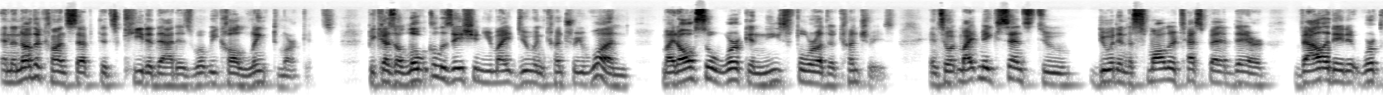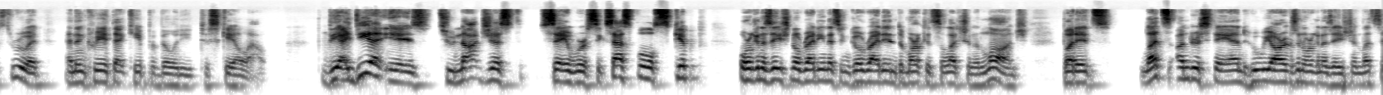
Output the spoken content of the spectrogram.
And another concept that's key to that is what we call linked markets, because a localization you might do in country one might also work in these four other countries. And so it might make sense to do it in a smaller test bed there validate it, work through it, and then create that capability to scale out. The idea is to not just say we're successful, skip organizational readiness and go right into market selection and launch, but it's let's understand who we are as an organization. Let's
